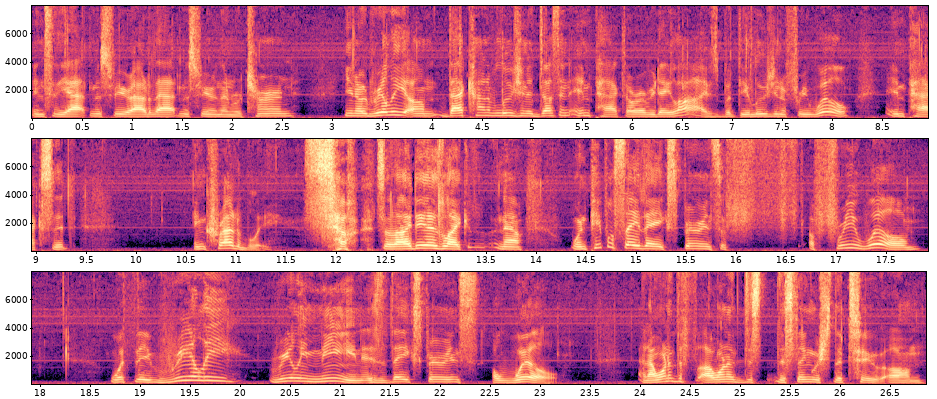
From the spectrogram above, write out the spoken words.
into the atmosphere, out of the atmosphere, and then return. You know, really, um, that kind of illusion it doesn't impact our everyday lives, but the illusion of free will impacts it incredibly. So, so the idea is like now, when people say they experience a, a free will, what they really really mean is they experience a will. And I want to, I want to dis- distinguish the two. Um,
